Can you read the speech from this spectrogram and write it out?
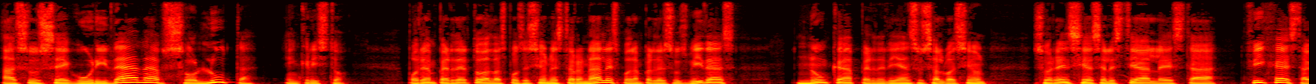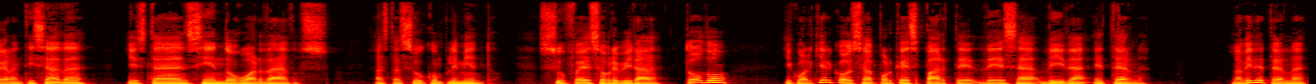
a su seguridad absoluta en Cristo. Podrían perder todas las posesiones terrenales, podrían perder sus vidas, nunca perderían su salvación. Su herencia celestial está fija, está garantizada y están siendo guardados hasta su cumplimiento. Su fe sobrevivirá todo y cualquier cosa porque es parte de esa vida eterna. La vida eterna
